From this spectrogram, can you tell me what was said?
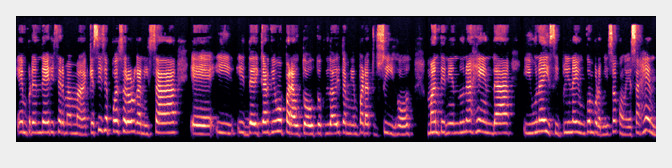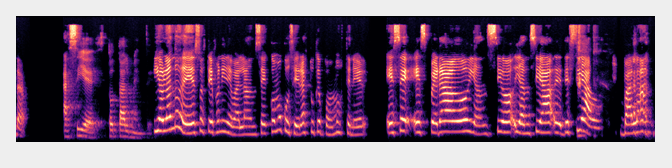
emprender y ser mamá, que sí se puede ser organizada eh, y, y, dedicar tiempo para auto, autocuidado y también para tus hijos, manteniendo una agenda y una disciplina y un compromiso con esa agenda. Así es, totalmente. Y hablando de eso, Stephanie, de balance, ¿cómo consideras tú que podemos tener ese esperado y, ansio, y ansia, eh, deseado balance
